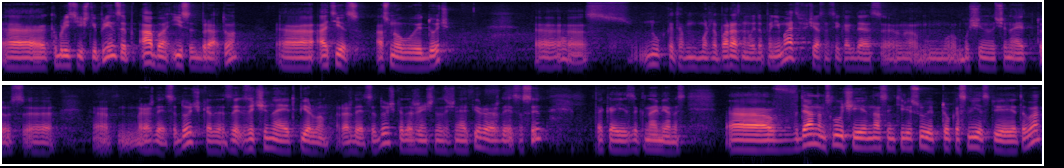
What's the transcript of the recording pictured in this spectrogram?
э, каббалистический принцип «Аба исет брато», отец основывает дочь. Ну, это можно по-разному это понимать, в частности, когда мужчина начинает, то с, рождается дочь, когда за- зачинает первым, рождается дочь, когда женщина зачинает первым, рождается сын. Такая есть закономерность. Э, В данном случае нас интересует только следствие этого.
